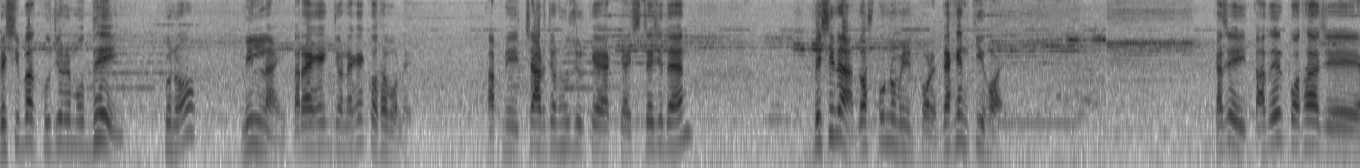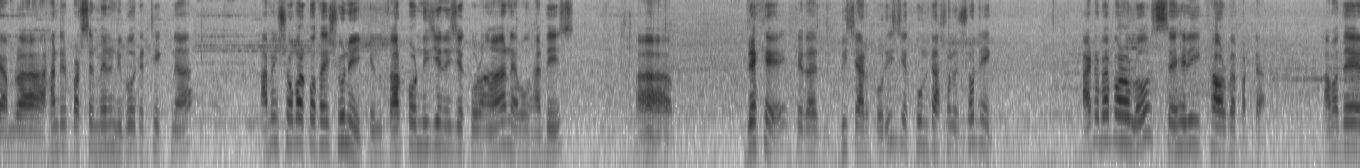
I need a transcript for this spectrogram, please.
বেশিরভাগ হুজুরের মধ্যেই কোনো মিল নাই। তারা এক একজন এক এক কথা বলে। আপনি চারজন হুজুরকে একটা স্টেজে দেন, বেশি না, দশ পনেরো মিনিট পরে দেখেন কি হয়। কাজেই তাদের কথা যে আমরা হান্ড্রেড পার্সেন্ট মেনে নিব, এটা ঠিক না। আমি সবার কথাই শুনি, কিন্তু তারপর নিজে নিজে কোরআন এবং হাদিস দেখে সেটা বিচার করি যে কোনটা আসলে সঠিক। একটা ব্যাপার হলো সেহেরি খাওয়ার ব্যাপারটা। আমাদের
